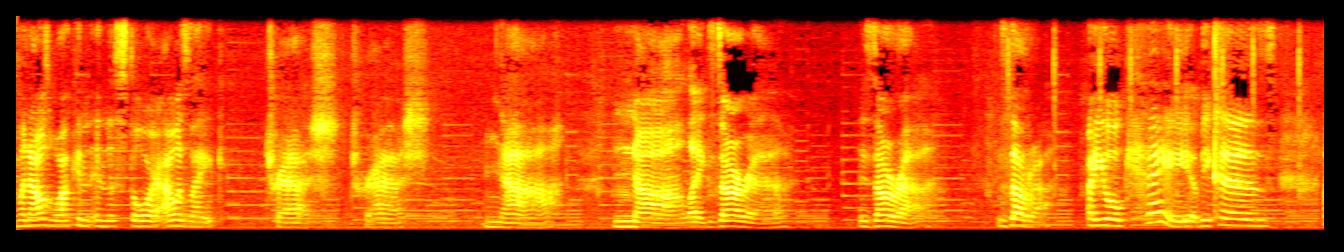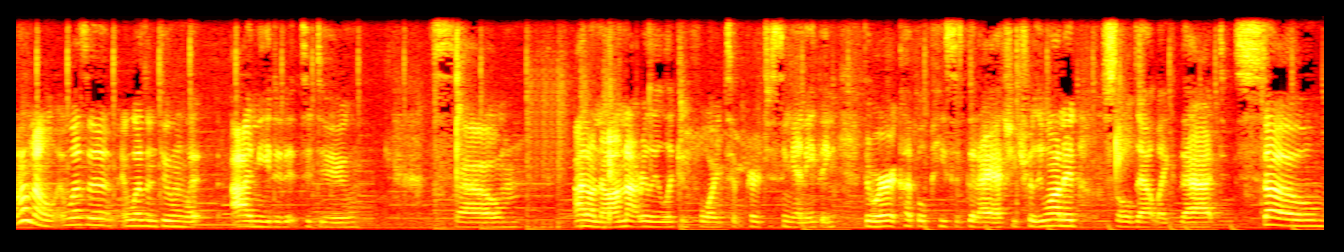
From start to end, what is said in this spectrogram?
when I was walking in the store I was like trash trash nah nah. Like Zara Zara Zara. Are you okay? Because I don't know. It wasn't it wasn't doing what I needed it to do. So I don't know, I'm not really looking forward to purchasing anything. There were a couple pieces that I actually truly wanted, sold out like that. So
